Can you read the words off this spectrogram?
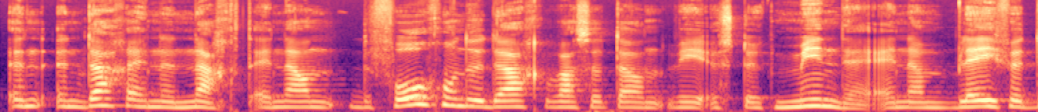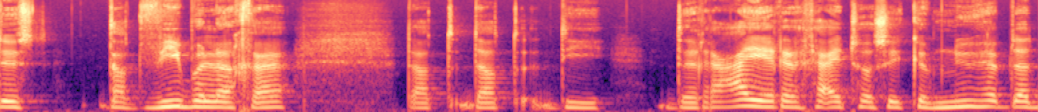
een, een dag en een nacht. En dan de volgende dag was het dan weer een stuk minder. En dan bleef het dus dat wiebelige, dat, dat die draaierigheid zoals ik hem nu heb, dat,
